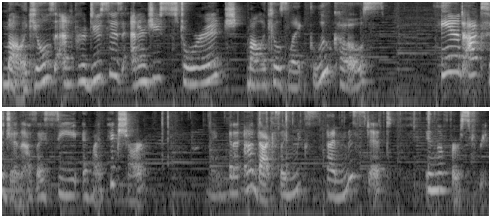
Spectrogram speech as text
molecules and produces energy storage molecules like glucose and oxygen, as I see in my picture. I'm gonna add that because I, I missed it in the first read.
